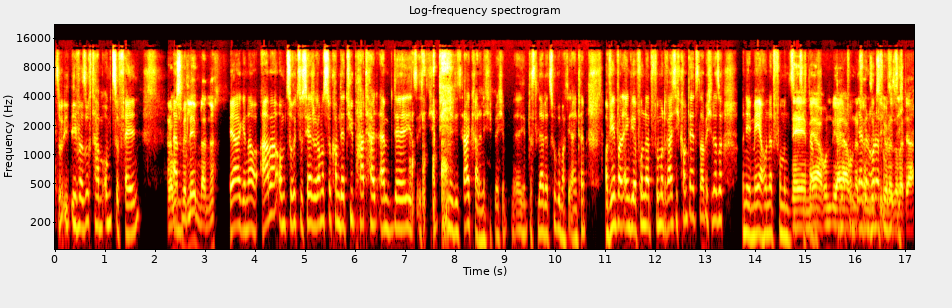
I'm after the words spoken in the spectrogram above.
so ihn versucht haben umzufällen. Ja, da musst ähm, du mit leben dann, ne? Ja, genau. Aber um zurück zu Sergio Ramos zu kommen, der Typ hat halt, ähm, der jetzt, ich, ich, finde die Zahl gerade nicht, ich, ich habe hab das leider zugemacht, den einen Tab. Auf jeden Fall irgendwie auf 135 kommt er jetzt, glaube ich, oder so. Oh, nee, mehr, 175. Nee, mehr, ich. ja, ja, 175 oder so ja.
